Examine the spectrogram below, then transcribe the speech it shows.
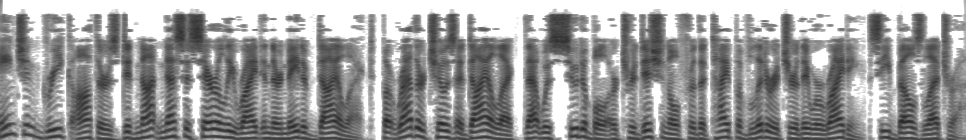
Ancient Greek authors did not necessarily write in their native dialect, but rather chose a dialect that was suitable or traditional for the type of literature they were writing see Belles Lettres.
